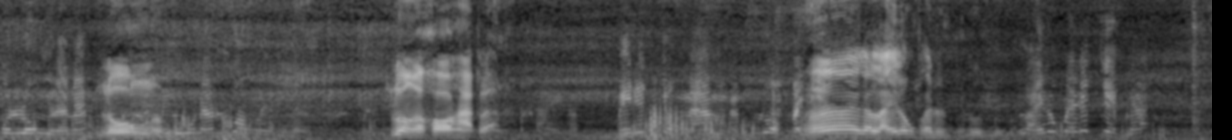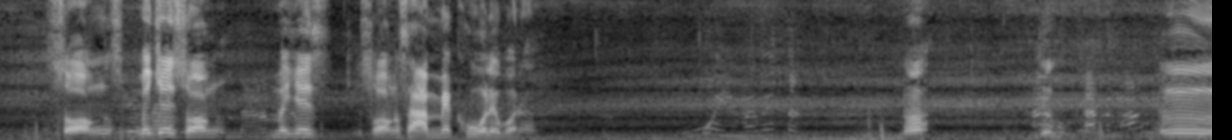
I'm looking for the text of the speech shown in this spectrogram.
คนลงอยู่แล้วนะลง ไม่รู้นะล่วงเลยล่วงก็คอหักล่ะใช่ครับ ไม่ได้จมน้ำนะครับล่วงไปเอ้ยก็ไหลลงไปนู่นนู่นไหลลงไปก็เจ็บแล้วสองไม่ใช่สองจน้ำไม่ใช่ สองสามแมคโครเลยบ่นะอุ้ยมันไม่ตึกเนาะห้าหกชั้นละมั้งเออ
